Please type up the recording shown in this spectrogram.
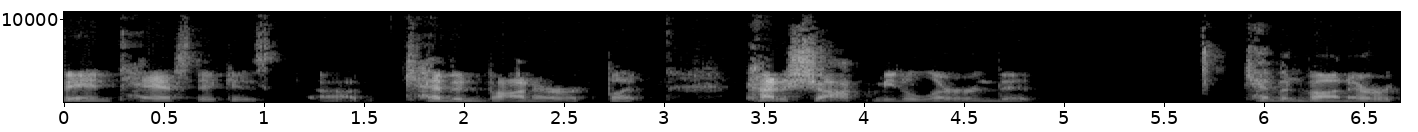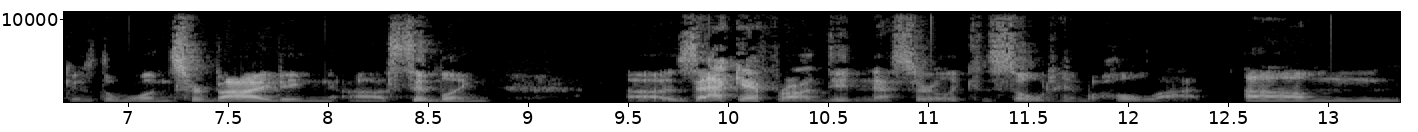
fantastic as uh, Kevin Von Erich, but kind of shocked me to learn that Kevin Von Erich is the one surviving uh, sibling uh, Zac Efron didn't necessarily consult him a whole lot. Um,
